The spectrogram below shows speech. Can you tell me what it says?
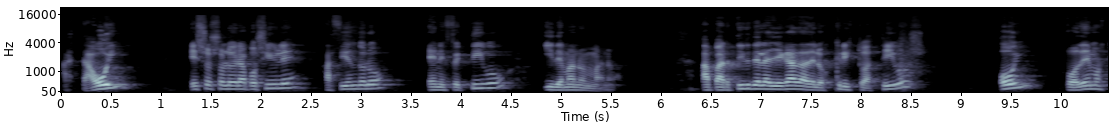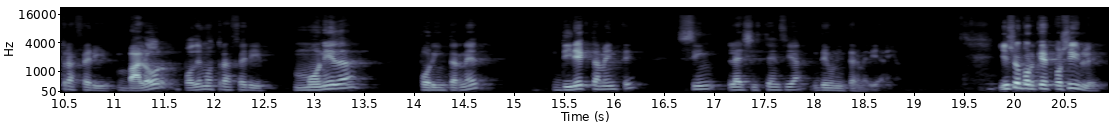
hasta hoy, eso solo era posible haciéndolo en efectivo y de mano en mano a partir de la llegada de los criptoactivos, hoy podemos transferir valor, podemos transferir moneda por Internet directamente sin la existencia de un intermediario. ¿Y eso por qué es posible?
